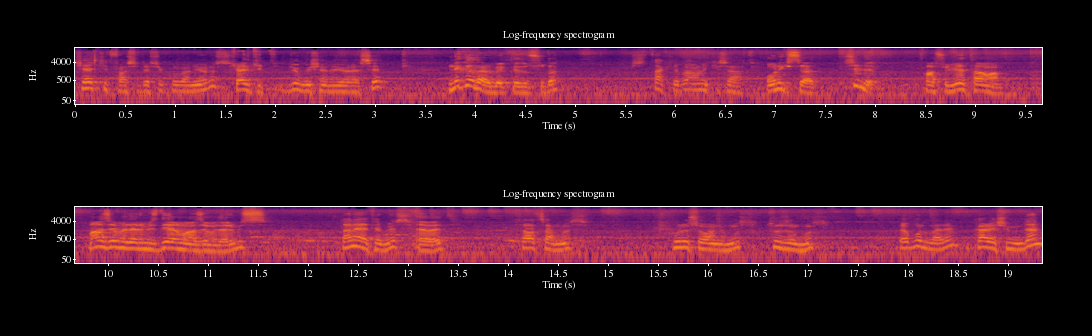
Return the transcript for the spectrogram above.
Kelkit fasulyesi kullanıyoruz. Kelkit. Gümüşhane yöresi. Ne kadar bekledi suda? İşte takriben 12 saat. 12 saat. Şimdi fasulye tamam. Malzemelerimiz, diğer malzemelerimiz. Dana etimiz, Evet. salçamız, kuru soğanımız, tuzumuz ve bunların karışımından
